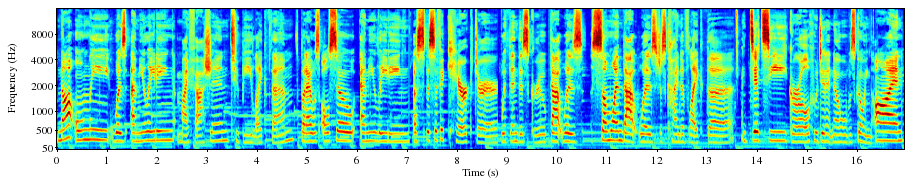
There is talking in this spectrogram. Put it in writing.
not only only was emulating my fashion to be like them, but I was also emulating a specific character within this group that was someone that was just kind of like the ditzy girl who didn't know what was going on,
